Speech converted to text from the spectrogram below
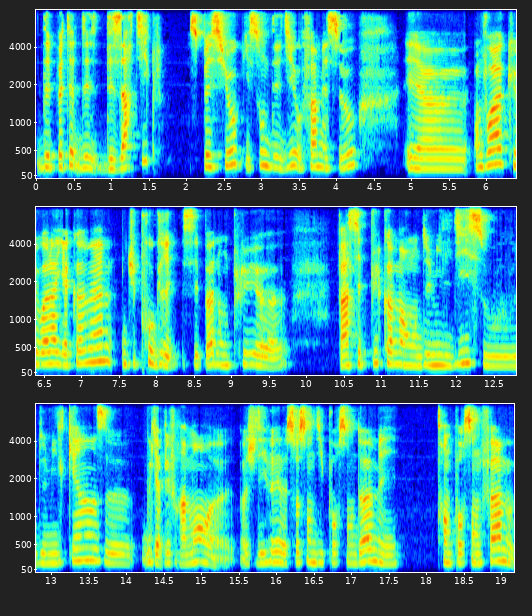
des peut-être des, articles spéciaux qui sont dédiés aux femmes SEO. Et euh, on voit que voilà, il y a quand même du progrès. C'est pas non plus Enfin, c'est plus comme en 2010 ou 2015 euh, où il y avait vraiment, euh, je dirais, 70% d'hommes et 30% de femmes.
